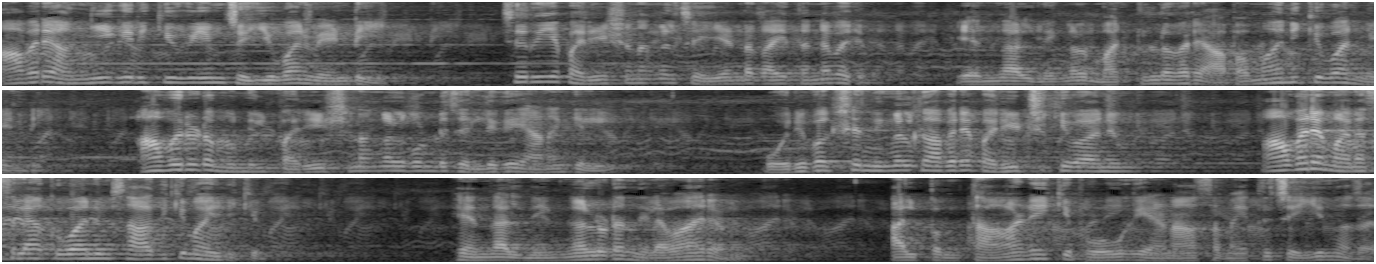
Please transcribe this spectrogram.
അവരെ അംഗീകരിക്കുകയും ചെയ്യുവാൻ വേണ്ടി ചെറിയ പരീക്ഷണങ്ങൾ ചെയ്യേണ്ടതായി തന്നെ വരും. എന്നാൽ നിങ്ങൾ മറ്റുള്ളവരെ അപമാനിക്കുവാൻ വേണ്ടി അവരുടെ മുന്നിൽ പരീക്ഷണങ്ങൾ കൊണ്ട് ചെല്ലുകയാണെങ്കിൽ ഒരുപക്ഷെ നിങ്ങൾക്ക് അവരെ പരീക്ഷിക്കുവാനും അവരെ മനസ്സിലാക്കുവാനും സാധിക്കുമായിരിക്കും. എന്നാൽ നിങ്ങളുടെ നിലവാരം അല്പം താഴേക്ക് പോവുകയാണ് ആ സമയത്ത് ചെയ്യുന്നത്.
